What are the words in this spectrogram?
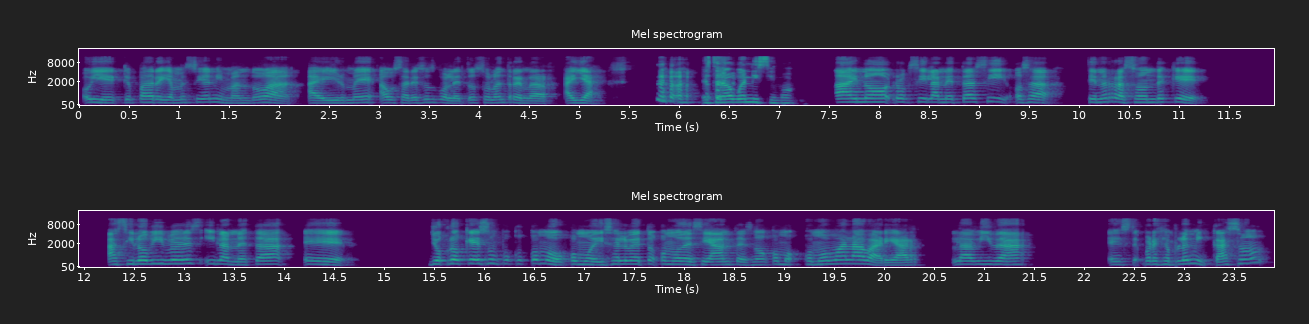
Oye, qué padre, ya me estoy animando a, a irme a usar esos boletos solo a entrenar allá. Estará buenísimo. Ay, no, Roxy, la neta sí, o sea, tienes razón de que así lo vives y la neta, eh, yo creo que es un poco como, como dice el Beto, como decía antes, ¿no? Como, cómo variar la vida. Este, por ejemplo, en mi caso,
